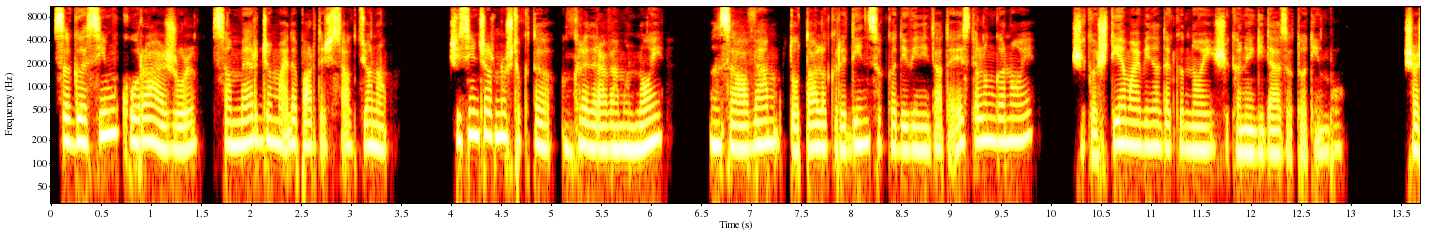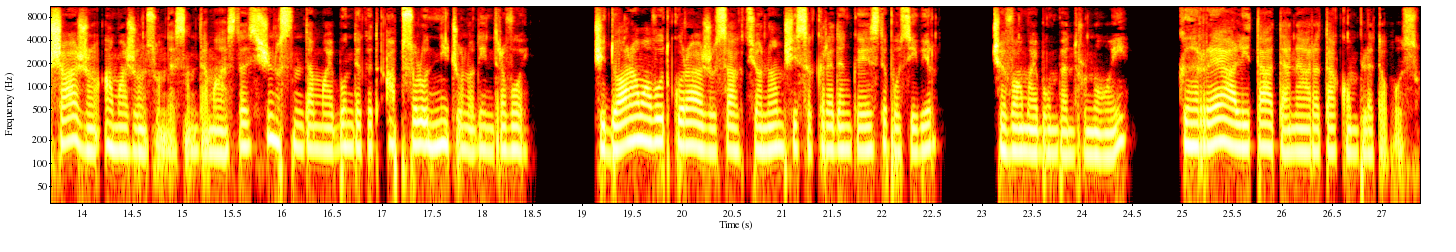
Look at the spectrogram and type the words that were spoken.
să găsim curajul să mergem mai departe și să acționăm. Și sincer nu știu câtă încredere aveam în noi, însă aveam totală credință că divinitatea este lângă noi și că știe mai bine decât noi și că ne ghidează tot timpul. Și așa am ajuns unde suntem astăzi și nu suntem mai buni decât absolut niciunul dintre voi. Ci doar am avut curajul să acționăm și să credem că este posibil ceva mai bun pentru noi, când realitatea ne arăta complet opusul.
